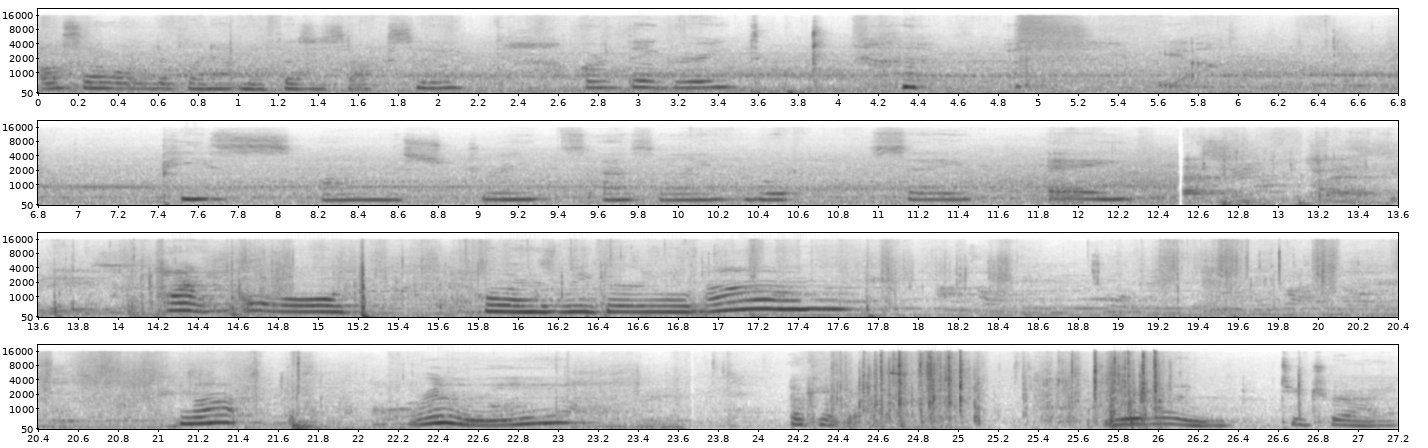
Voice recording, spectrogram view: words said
Also, I wanted to point out my fuzzy socks today. Aren't they great? yeah. Peace on the streets, as Lane would say. Hey. Hi. Oh, girl? Um. Okay, guys. We're going to try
